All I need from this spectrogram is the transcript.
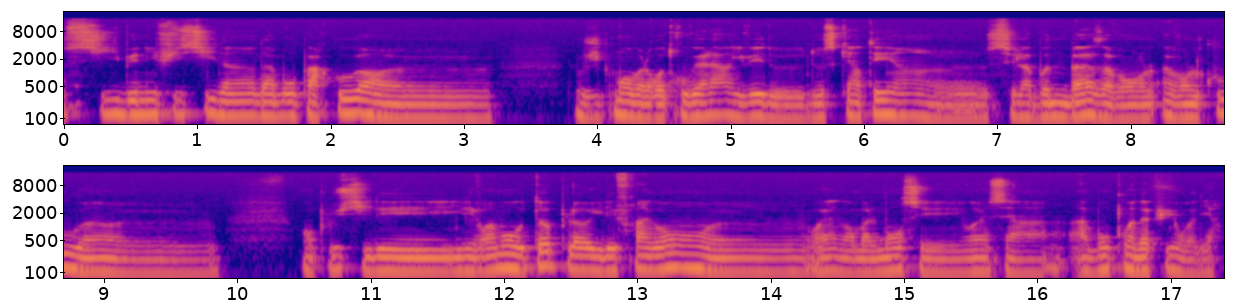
s'il bénéficie d'un bon parcours, euh, logiquement on va le retrouver à l'arrivée de, ce quintet. Hein. C'est la bonne base avant, avant le coup. Hein. Euh, en plus, il est, il est vraiment au top, là, il est fringant. Euh, ouais, normalement, c'est ouais, un, un, bon point d'appui, on va dire.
